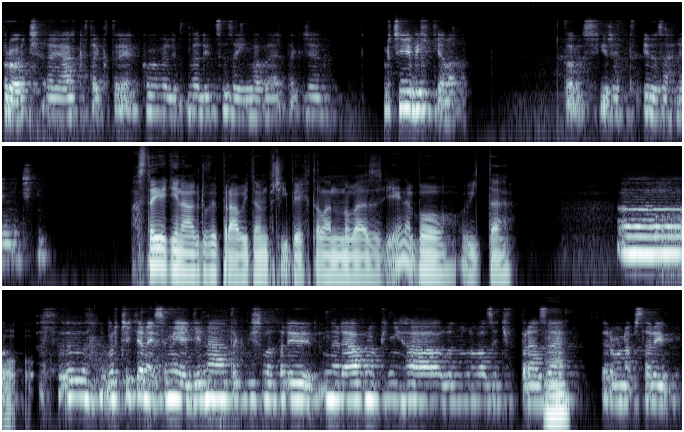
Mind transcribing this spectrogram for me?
proč a jak, tak to je jako veli, velice zajímavé, takže určitě bych chtěla to rozšířit i do zahraničí. A jste jediná, kdo vypráví ten příběh nové zdi, nebo víte? Uh, určitě nejsem jediná, tak vyšla tady nedávno kniha Lenonova zeď v Praze, hmm. kterou napsali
